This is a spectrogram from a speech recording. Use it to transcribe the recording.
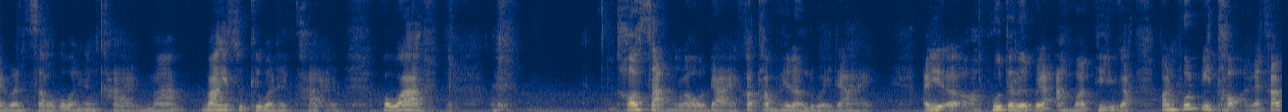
นวันเสาร์กับวันอังคารมากมากที่สุดคือวันอังคาร เพราะว่าเขาสั่งเราได้เขาทำให้เรารวยได้ อันนี้พูดเตลิดไปแล้วอะมาที่ดีกว่าวันพุธปีเถาะนะครับ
